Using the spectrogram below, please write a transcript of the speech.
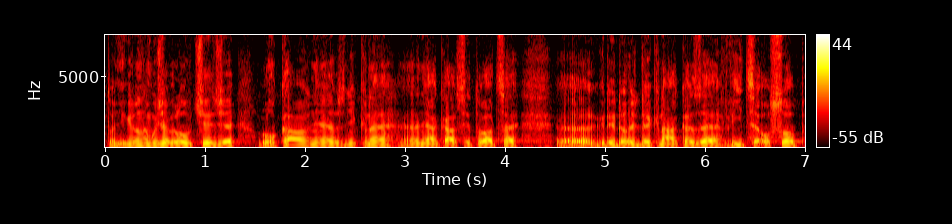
to nikdo nemůže vyloučit, že lokálně vznikne eh, nějaká situace, eh, kdy dojde k nákaze více osob.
